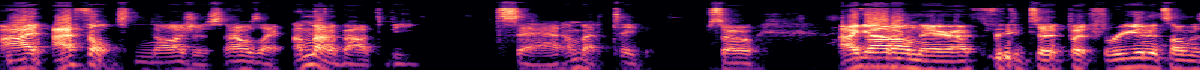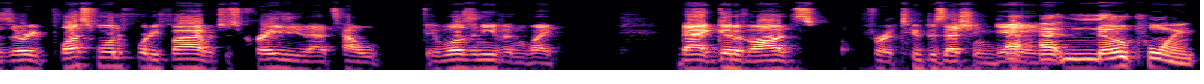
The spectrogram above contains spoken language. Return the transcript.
I I felt nauseous. I was like, I'm not about to be sad. I'm about to take it. So I got on there. I freaking took put three units on Missouri plus one forty five, which is crazy. That's how it wasn't even like that good of odds for a two possession game. At, at no point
